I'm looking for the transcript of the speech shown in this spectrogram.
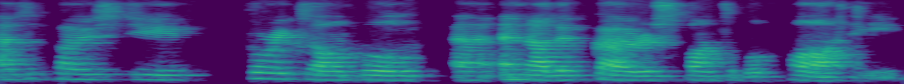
as opposed to, for example, uh, another co-responsible party.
